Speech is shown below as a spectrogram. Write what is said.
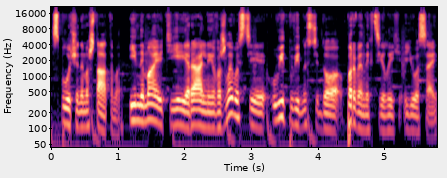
Сполученими Штатами і не мають тієї реальної важливості у відповідності до первинних цілей USAID.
